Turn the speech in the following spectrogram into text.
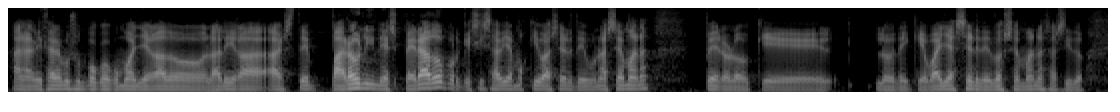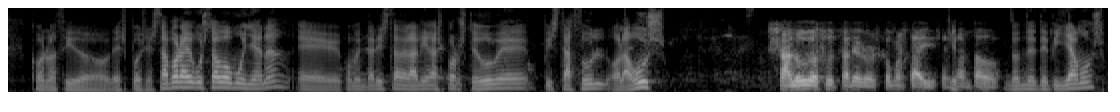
analizaremos un poco cómo ha llegado la liga a este parón inesperado, porque sí sabíamos que iba a ser de una semana, pero lo que lo de que vaya a ser de dos semanas ha sido conocido después. Está por ahí Gustavo Muñana, eh, comentarista de la Liga Sports TV, Pista Azul. Hola Gus, Saludos, ¿cómo estáis? ¿Qué- Encantado. ¿dónde te pillamos?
